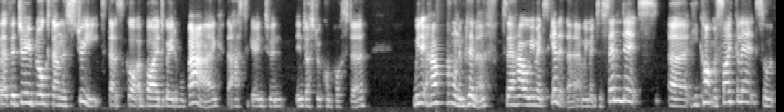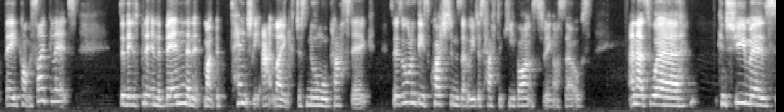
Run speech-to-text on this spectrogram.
But for Joe Bloggs down the street that's got a biodegradable bag that has to go into an industrial composter, we don't have one in Plymouth. So how are we meant to get it there? Are we meant to send it? Uh, he can't recycle it, or they can't recycle it do they just put it in the bin then it might potentially act like just normal plastic. So there's all of these questions that we just have to keep answering ourselves. And that's where consumers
